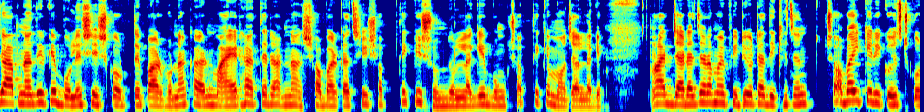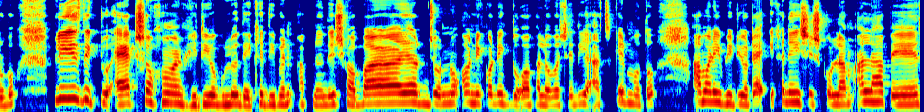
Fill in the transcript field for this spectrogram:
যা আপনাদেরকে বলে শেষ করতে পারব না। কারণ মায়ের হাতে রান্না সবার কাছেই সব থেকে সুন্দর লাগে এবং সব থেকে মজার লাগে। আর যারা যারা আমার ভিডিওটা দেখেছেন সবাইকে রিকোয়েস্ট করব প্লিজ একটু একসহ আমার ভিডিওগুলো দেখে দিবেন। আপনাদের সবার জন্য অনেক অনেক দোয়া, ভালোবাসা দিয়ে আজকের মতো আমার এই ভিডিওটা এখানেই শেষ করলাম। আল্লাহ হাফেজ।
